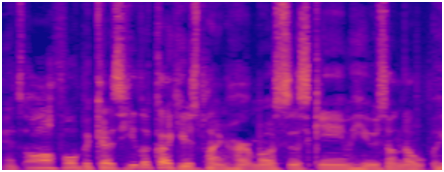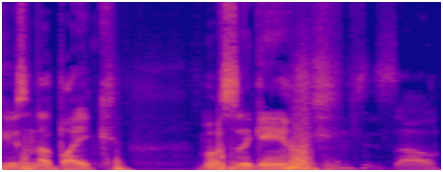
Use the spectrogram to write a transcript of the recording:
It's awful because he looked like he was playing hurt most of this game. He was on the he was on the bike most of the game. so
